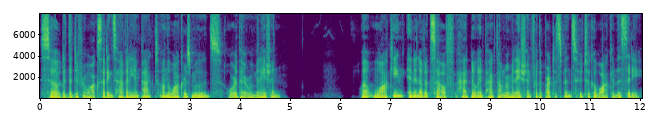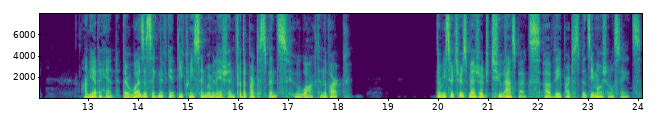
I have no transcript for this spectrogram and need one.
So, did the different walk settings have any impact on the walker's moods or their rumination? Well, walking in and of itself had no impact on rumination for the participants who took a walk in the city. On the other hand, there was a significant decrease in rumination for the participants who walked in the park. The researchers measured two aspects of the participants' emotional states,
